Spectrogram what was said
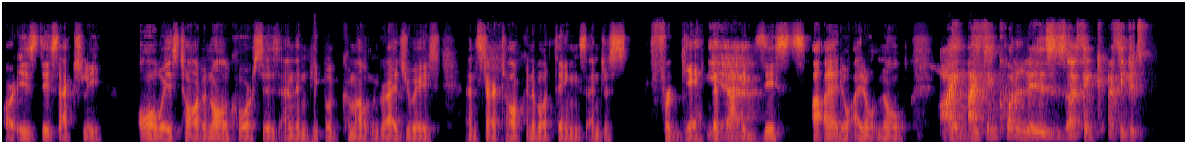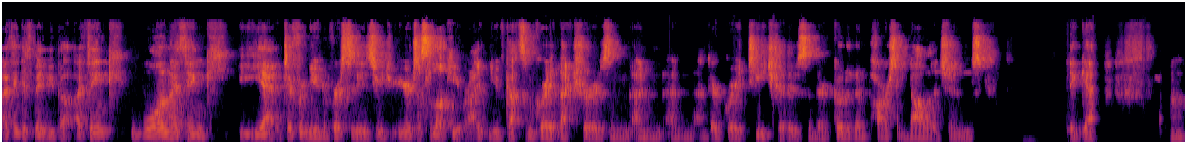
or is this actually always taught in all courses and then people come out and graduate and start talking about things and just forget that yeah. that exists. I, don't i don't know. I i think what it is is i think i think it's i think it's maybe but i think one i think yeah different universities you, are just lucky right? You've got some great lecturers and, and and and they're great teachers and they're good at imparting knowledge and they get um,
